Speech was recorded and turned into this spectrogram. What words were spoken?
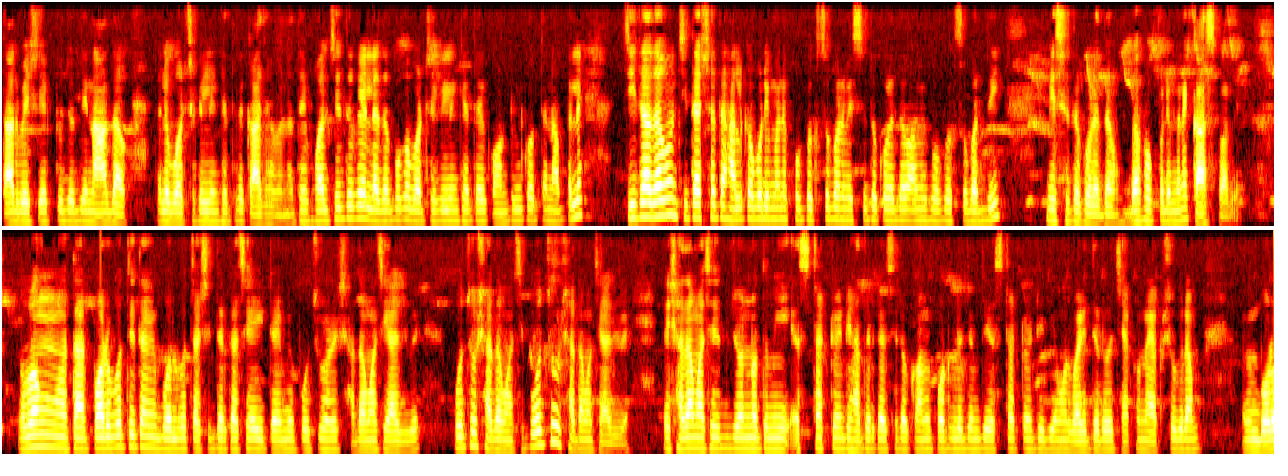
তার বেশি একটু যদি না দাও, তাহলে বর্ষাকালীন ক্ষেত্রে কাজ হবে না। তাই ফল ছিদ্রকারী লেদা পোকা বর্ষাকালীন ক্ষেত্রে কন্ট্রোল করতে না পেলে চিতা দাও চিতার সাথে হালকা পরিমাণে প্রোপেক্স সুপার মিশ্রিত করে দাও। আমি প্রোপেক্স সুপার দিই, মিশ্রিত করে দাও। ব্যাপক পরিমাণে কাজ পাবে। এবং তার পরবর্তীতে আমি বলব, চাষিদের কাছে এই টাইমে প্রচুর হারে সাদামাছি আসবে। প্রচুর সাদামাছি প্রচুর সাদামাছি আসবে। এই সাদামাছির জন্য তুমি স্টার টোয়েন্টি হাতের কাছে রাখো। আমি পটলের জন্য স্টার টোয়েন্টি দিয়ে আমার বাড়িতে রয়েছে এখনও একশো গ্রাম। আমি বড়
